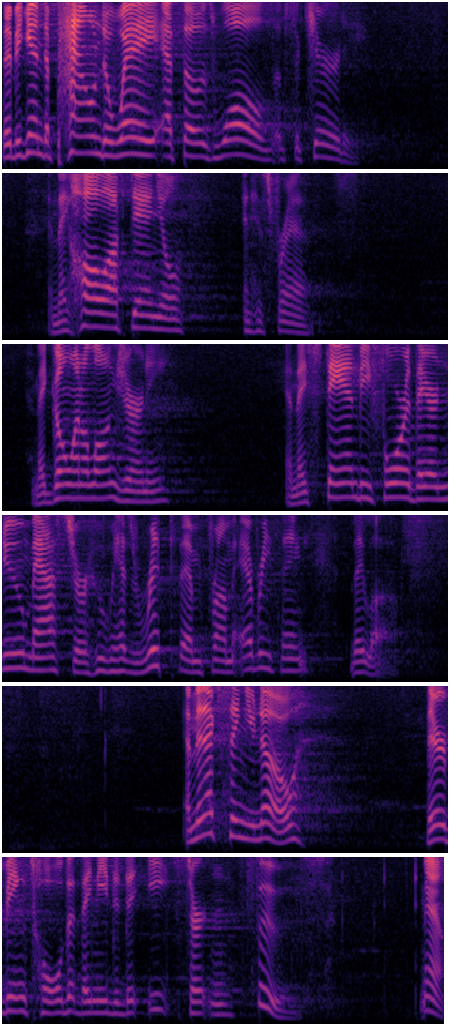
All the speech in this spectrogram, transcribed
They begin to pound away at those walls of security. And they haul off Daniel and his friends. And they go on a long journey and they stand before their new master who has ripped them from everything they love. And the next thing you know, they're being told that they needed to eat certain foods. Now,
